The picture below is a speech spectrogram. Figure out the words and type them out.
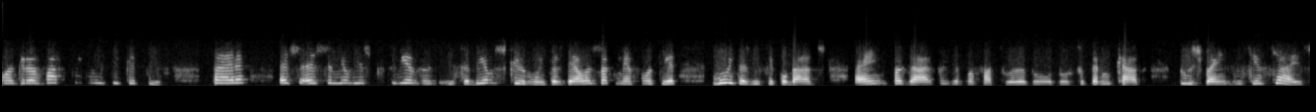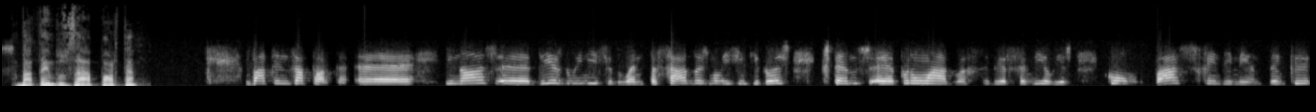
um agravar significativo para as, as, famílias portuguesas e sabemos que muitas delas já começam a ter muitas dificuldades em pagar, por exemplo, a fatura do, do supermercado dos bens essenciais. Batem-vos à porta? Batem-nos à porta. Uh, e nós, uh, desde o início do ano passado, 2022, estamos, uh, por um lado, a receber famílias com baixos rendimentos, em que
